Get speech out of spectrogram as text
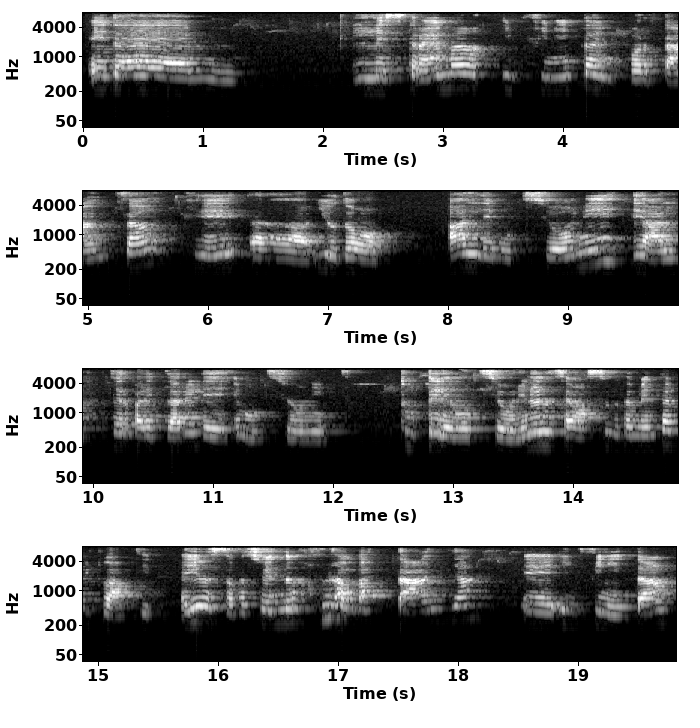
Ed è um, l'estrema, infinita importanza che uh, io do alle emozioni e al verbalizzare le emozioni tutte le emozioni, noi non siamo assolutamente abituati e io sto facendo una battaglia eh, infinita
